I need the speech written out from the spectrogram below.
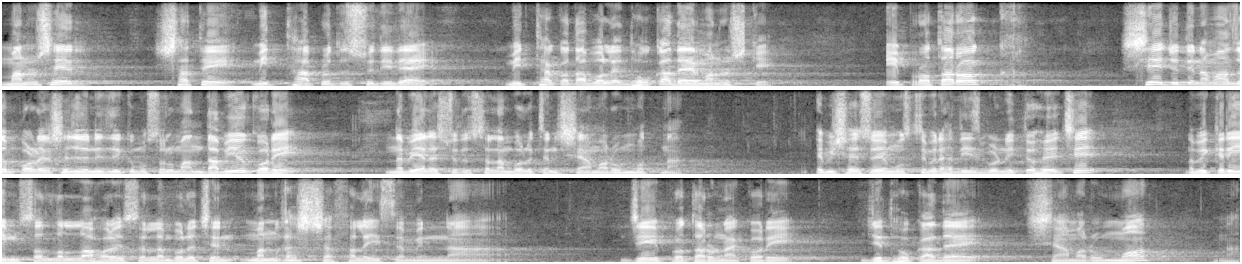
মানুষের সাথে মিথ্যা প্রতিশ্রুতি দেয়, মিথ্যা কথা বলে, ধোকা দেয় মানুষকে, এই প্রতারক, সে যদি নামাজও পড়ে, সে যদি নিজেকে মুসলমান দাবিও করে, নবী আলাইসাল্লাম বলেছেন, সে আমার উম্মত না। এ বিষয়ে সোহে মুসলিমের হাদিস বর্ণিত হয়েছে। নবী করিম সাল্লাহ সাল্লাম বলেছেন মানগাসা ফালাইসা মিন্না যে প্রতারণা করে, যে ধোকা দেয় সে আমার উম্মত না।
